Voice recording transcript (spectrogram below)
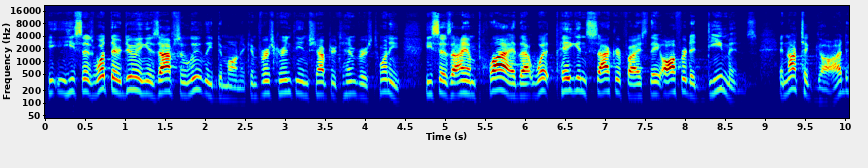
He, he says what they're doing is absolutely demonic. In 1 Corinthians chapter 10, verse 20, he says, I imply that what pagans sacrifice they offer to demons and not to God.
